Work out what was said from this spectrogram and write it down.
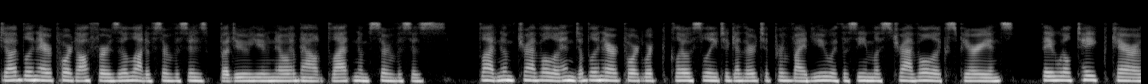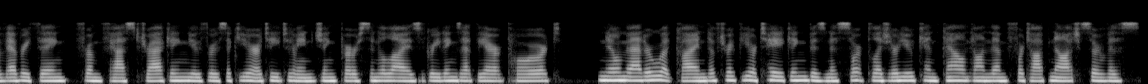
Dublin Airport offers a lot of services, but do you know about Platinum Services? Platinum Travel and Dublin Airport work closely together to provide you with a seamless travel experience. They will take care of everything from fast tracking you through security to arranging personalized greetings at the airport. No matter what kind of trip you're taking, business or pleasure, you can count on them for top notch service.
